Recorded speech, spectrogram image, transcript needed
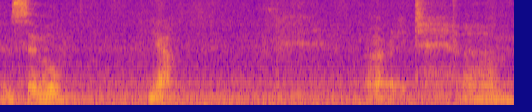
And so, yeah, all right. um,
